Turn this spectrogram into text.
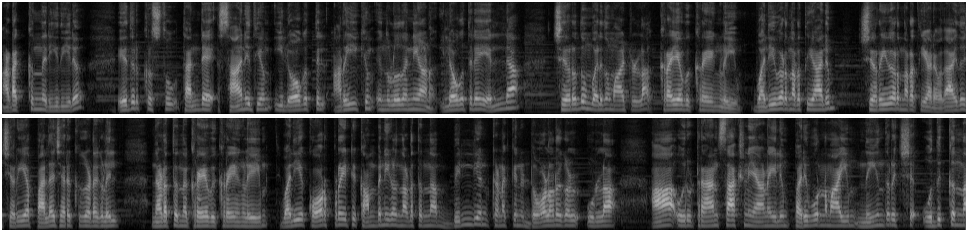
അടക്കുന്ന രീതിയിൽ എതിർ ക്രിസ്തു തന്റെ സാന്നിധ്യം ഈ ലോകത്തിൽ അറിയിക്കും എന്നുള്ളത് തന്നെയാണ്. ഈ ലോകത്തിലെ എല്ലാ ചെറുതും വലുതുമായിട്ടുള്ള ക്രയവിക്രയങ്ങളെയും വലിയവർ നടത്തിയാലും ചെറിയവർ നടത്തിയാലോ? അതായത് ചെറിയ പലചരക്ക് കടകളിൽ നടത്തുന്ന ക്രയവിക്രയങ്ങളെയും വലിയ കോർപ്പറേറ്റ് കമ്പനികൾ നടത്തുന്ന ബില്യൺ കണക്കിന് ഡോളറുകൾ ഉള്ള ആ ഒരു ട്രാൻസാക്ഷനെയാണെങ്കിലും പരിപൂർണമായും നിയന്ത്രിച്ച് ഒതുക്കുന്ന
